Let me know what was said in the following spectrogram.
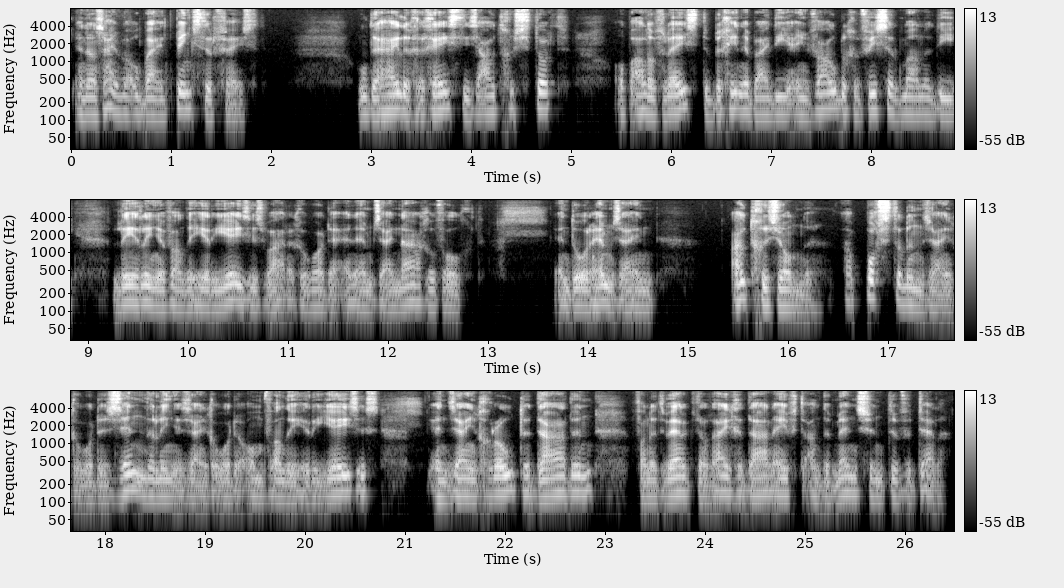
En dan zijn we ook bij het Pinksterfeest. Hoe de Heilige Geest is uitgestort op alle vlees, te beginnen bij die eenvoudige vissermannen die leerlingen van de Heer Jezus waren geworden en hem zijn nagevolgd. En door hem zijn uitgezonden, apostelen zijn geworden, zendelingen zijn geworden om van de Heer Jezus en zijn grote daden van het werk dat hij gedaan heeft aan de mensen te vertellen.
